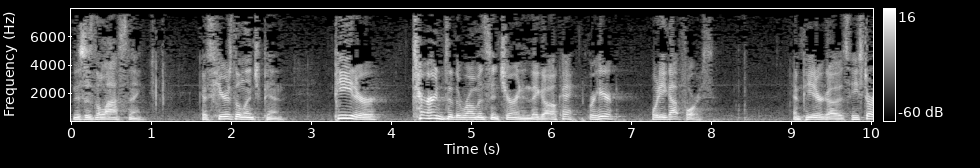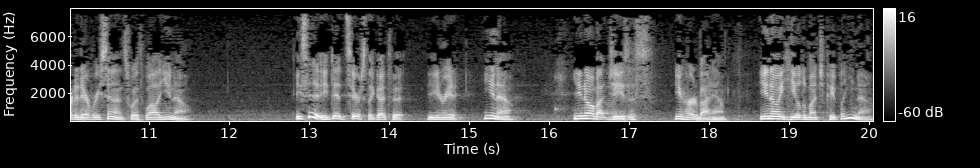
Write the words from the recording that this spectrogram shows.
This is the last thing. Because here's the linchpin. Peter turned to the Roman centurion and they go, okay, we're here. What do you got for us? And Peter goes, he started every sentence with, well, you know. He said, he did, seriously, go to it. You can read it. You know. You know about Jesus. You heard about him. You know he healed a bunch of people. You know.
